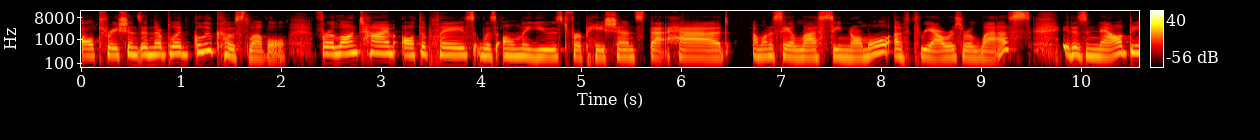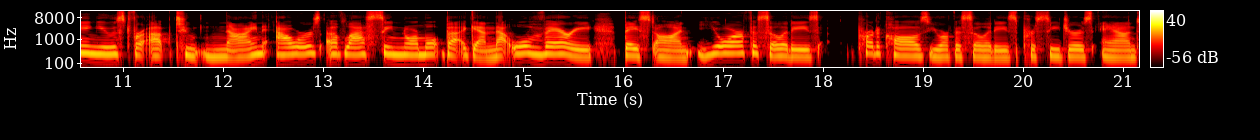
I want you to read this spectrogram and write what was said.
alterations in their blood glucose level. For a long time, alteplase was only used for patients that had I want to say a last seen normal of three hours or less. It is now being used for up to nine hours of last seen normal. But again, that will vary based on your facility's protocols, your facilities, procedures, and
